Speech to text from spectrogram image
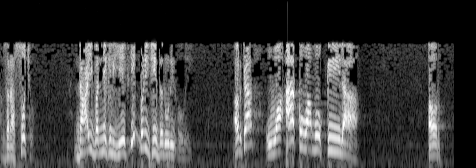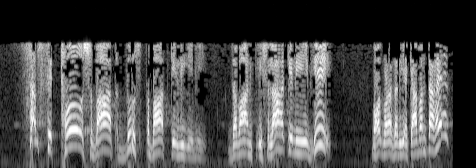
اب ذرا سوچو دائی بننے کے لیے یہ بھی بڑی چیز ضروری ہو گئی۔ اور کیا؟ واقو کیلا اور سب سے ٹھوس بات، درست بات کے لیے بھی، زبان کی اصلاح کے لیے بھی بہت بڑا ذریعہ کیا بنتا ہے؟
